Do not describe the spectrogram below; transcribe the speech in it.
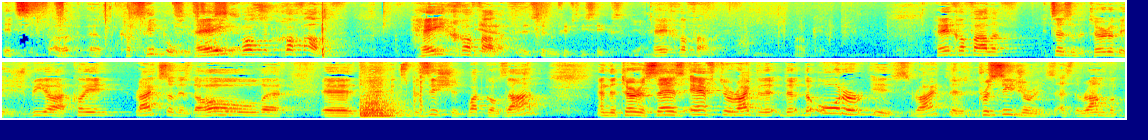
It's uh, uh, kapitel 756. Hey pasuk Chaf Aleph. Hey Chaf Yeah, Aleph. it's 756. Hey Aleph. Okay. Hey Aleph. It says in the Torah V'Hishbiya HaKoyin, right? So there's the whole uh, uh, exposition, what goes on. And the Torah says after, right, the, the, the order is, right, the procedure is, as the Rambam,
